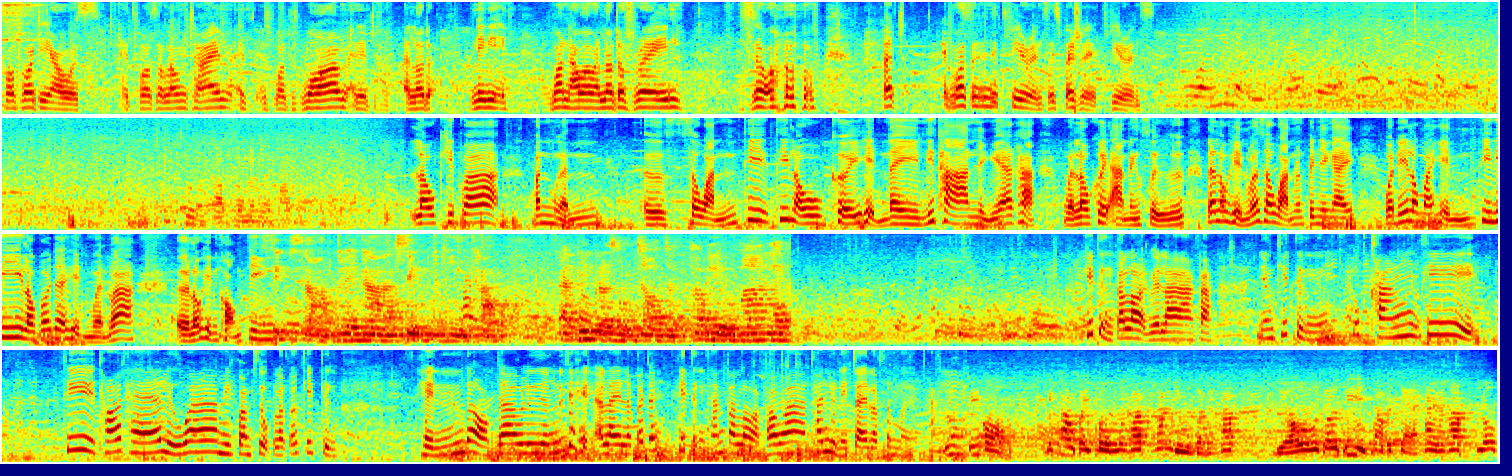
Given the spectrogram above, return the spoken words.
for 40 hours. It was a long time. It, it was warm and it a lot of, maybe one hour, a lot of rain. So, but it was an experience, a special experience. เราคิดว่ามันเหมือนเออ สวรรค์ที่ที่เราเคยเห็นในนิทานอย่างเงี้ยค่ะ เหมือนเราเคยอ่านหนังสือ แล้วเราเห็นว่าสวรรค์มันเป็นยังไง วันนี้เรามาเห็นที่นี่เราก็จะเห็นเหมือนว่าเออเราเห็นของจริง 13นาฬิกา10 นาทีค่ะท่านที่ประสงค์จะออกจากพระเมรุมาตรและคิดถึงตลอดเวลาค่ะ ยังคิดถึงทุกครั้งที่ที่ท้อแท้หรือว่ามีความสุขเราก็คิดถึง เห็นดอกดาวเรืองหรือจะเห็นอะไรเราก็จะคิดถึงท่านตลอด เพราะว่าท่านอยู่ในใจเราเสมอค่ะไม่ออกไม่เข้าไปชมนะครับนั่งอยู่ก่อนนะครับ เดี๋ยวเจ้าที่จะไปแจกให้นะครับล่ม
